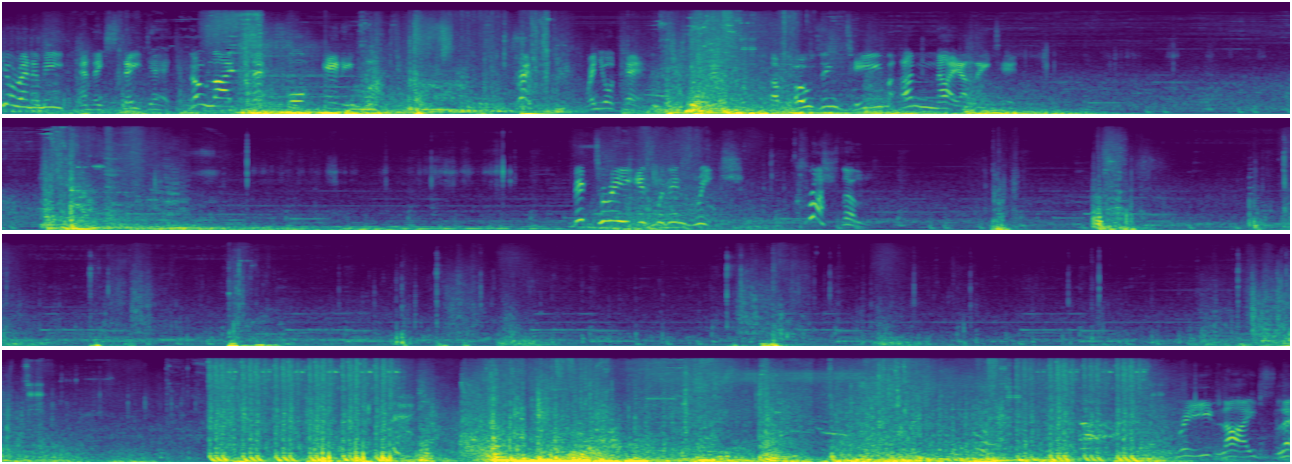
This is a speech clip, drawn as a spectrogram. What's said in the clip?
Your enemy and they stay dead. No lives left for anyone. Rest when you're dead. Opposing team annihilated. Victory is within reach. Crush them.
